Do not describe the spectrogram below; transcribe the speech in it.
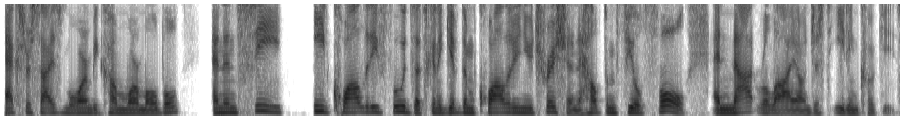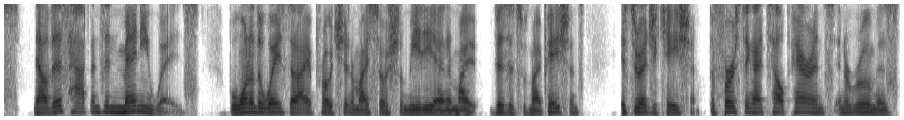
exercise more and become more mobile, and then C, eat quality foods that's going to give them quality nutrition and help them feel full and not rely on just eating cookies. Now, this happens in many ways, but one of the ways that I approach it in my social media and in my visits with my patients is through education. The first thing I tell parents in a room is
